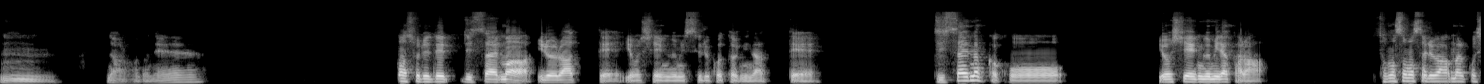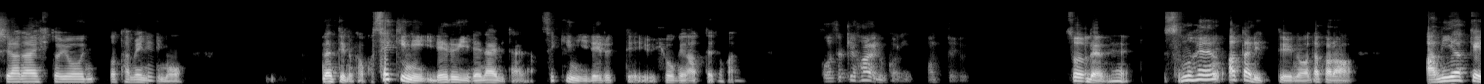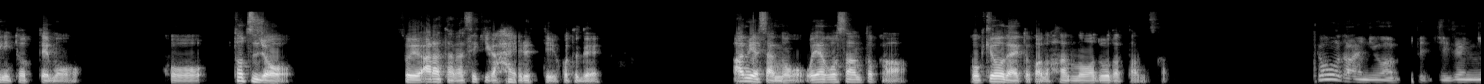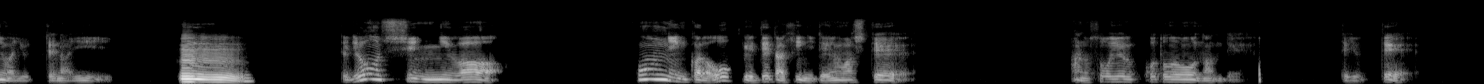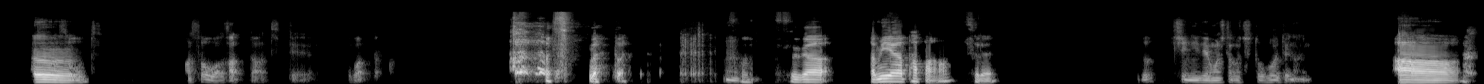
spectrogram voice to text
う。うん。なるほどね。まあ、それで実際まあ、いろいろあって、養子縁組することになって、実際なんかこう、養子縁組だから、そもそもそれはあんまりこう知らない人用のためにも、なんていうのか、こう席に入れる入れないみたいな、席に入れるっていう表現あってるのかな。戸籍入るから合ってる。そうだよね。その辺あたりっていうのは、だから、網谷家にとっても、こう、突如、そういう新たな席が入るっていうことで、網谷さんの親御さんとか、ご兄弟とかの反応はどうだったんですか？兄弟には事前には言ってない。うんうん。で、両親には、本人から OK 出た日に電話して、あの、そういうことなんで、って言って、うそう、ん。あ、そう、わかった、つって、終わった。そうなんだ。うん。さすが、網谷パパ？それ。どっちに電話したかちょっと覚えてない。ああ。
